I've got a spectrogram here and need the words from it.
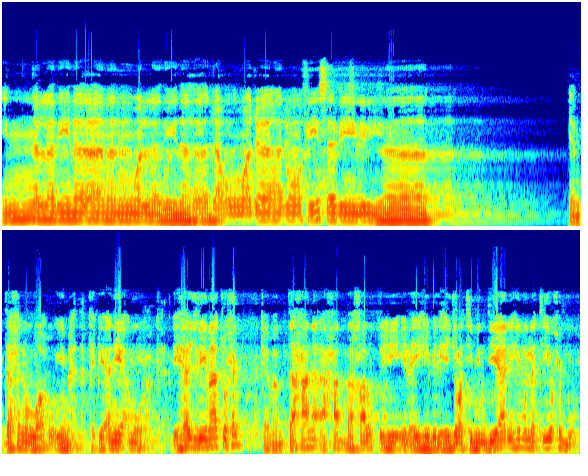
إن الذين آمنوا والذين هاجروا وجاهدوا في سبيل الله يمتحن الله إيمانك بأن يأمرك بهجر ما تحب كما امتحن أحب خلقه إليه بالهجرة من ديارهم التي يحبون.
